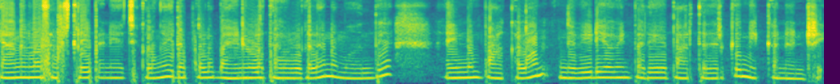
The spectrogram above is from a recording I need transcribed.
சேனலை சப்ஸ்கிரைப் பண்ணி வச்சுக்கோங்க. இதை போல் பயனுள்ள தகவல்களை நம்ம வந்து இன்னும் பார்க்கலாம். இந்த வீடியோவின் பதிவை பார்த்ததற்கு மிக்க நன்றி.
